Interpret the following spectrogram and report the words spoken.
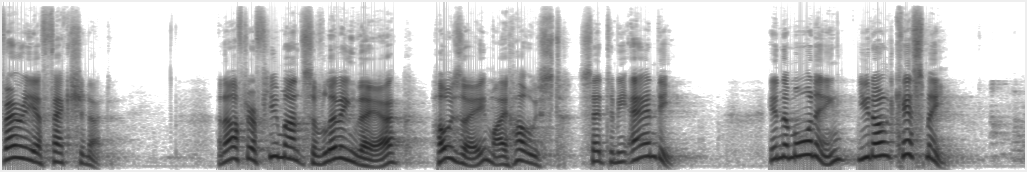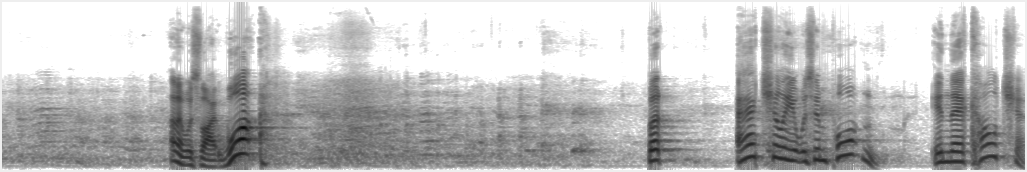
very affectionate and after a few months of living there, Jose, my host, said to me, Andy, in the morning, you don't kiss me. And it was like, what? but actually, it was important in their culture.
